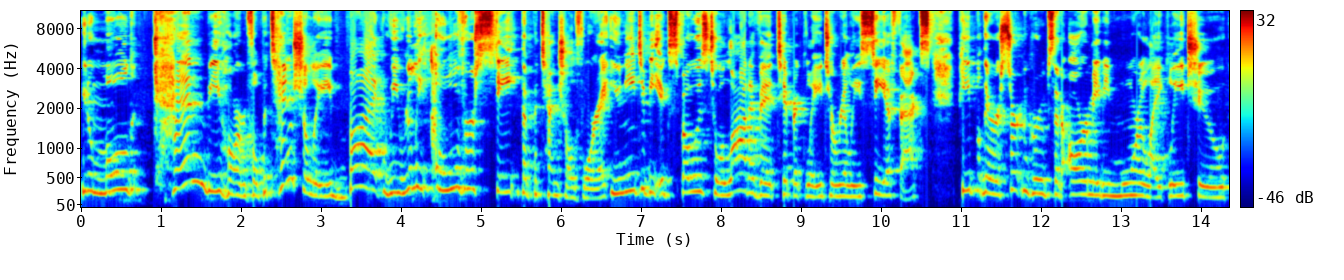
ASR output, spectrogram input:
you know, mold can be harmful potentially, but we really overstate the potential for it. You need to be exposed to a lot of it typically to really see effects. People there are certain groups that are maybe more likely to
